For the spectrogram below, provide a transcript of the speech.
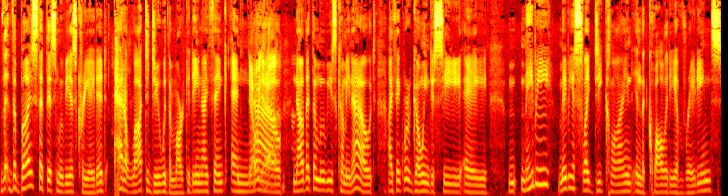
The, the buzz that this movie has created had a lot to do with the marketing, I think. And oh, now, yeah. now that the movie's coming out, I think we're going to see a maybe maybe a slight decline in the quality of ratings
